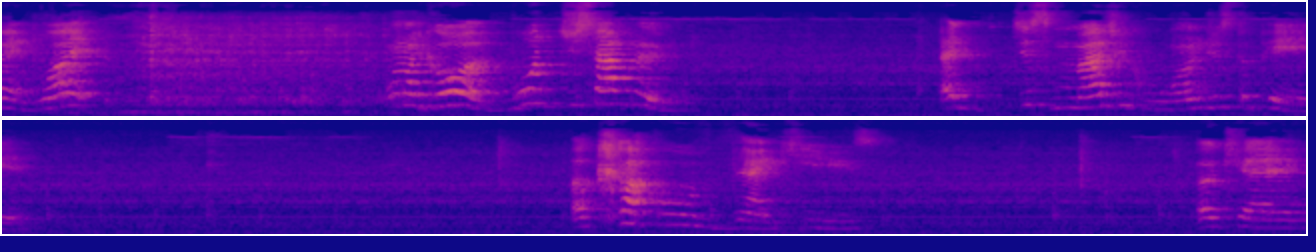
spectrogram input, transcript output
Wait, what? Oh my god, what just happened? A just magic wand just appeared. A couple of thank yous. Okay.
